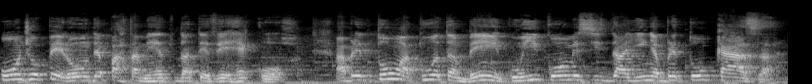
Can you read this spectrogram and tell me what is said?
onde operou um departamento da TV Record. A Breton atua também com e-commerce da linha Breton Casa,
